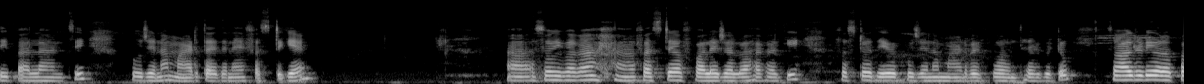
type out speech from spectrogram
ದೀಪ ಎಲ್ಲ ಅಂಟಿಸಿ ಪೂಜೆನ ಮಾಡ್ತಾ ಇದ್ದಾನೆ ಫಸ್ಟಿಗೆ ಸೊ ಇವಾಗ ಫಸ್ಟ್ ಡೇ ಆಫ್ ಕಾಲೇಜ್ ಅಲ್ವಾ? ಹಾಗಾಗಿ ಫಸ್ಟು ದೇವ್ರ ಪೂಜೆನ ಮಾಡಬೇಕು ಅಂತ ಹೇಳಿಬಿಟ್ಟು. ಸೊ ಆಲ್ರೆಡಿ ಅವರಪ್ಪ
